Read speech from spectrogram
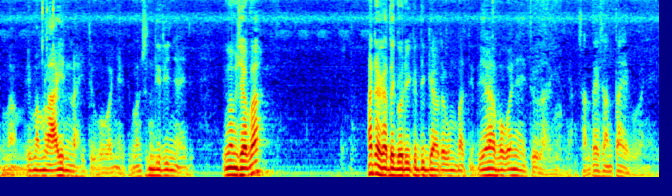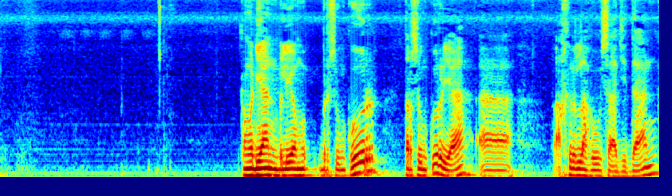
imam imam lain lah itu pokoknya imam sendirinya itu. Imam siapa? Ada kategori ketiga atau keempat itu ya pokoknya itulah imamnya santai-santai pokoknya. Itu. Kemudian beliau bersungkur, tersungkur ya. Uh, akhirlahu sajidan.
